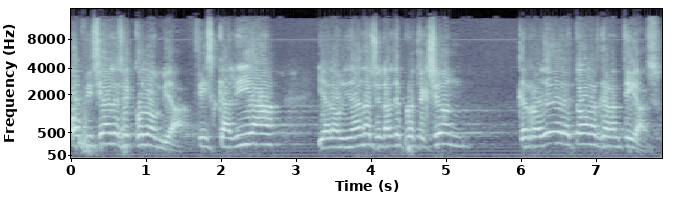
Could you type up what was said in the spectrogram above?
Oficiales en Colombia, Fiscalía y a la Unidad Nacional de Protección, que rodea de todas las garantías,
